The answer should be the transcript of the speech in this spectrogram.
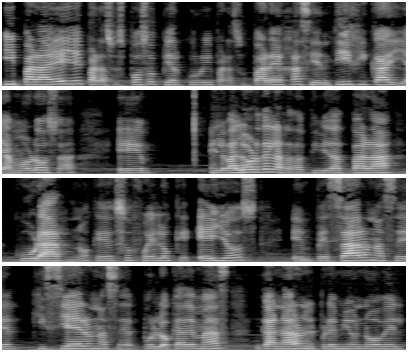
y para ella y para su esposo Pierre Curie, para su pareja científica y amorosa, eh, el valor de la radioactividad para curar, ¿no? Que eso fue lo que ellos empezaron a hacer, quisieron hacer, por lo que además ganaron el premio Nobel.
